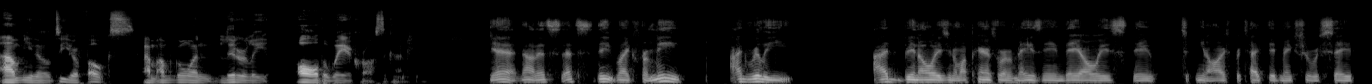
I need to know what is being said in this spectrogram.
um, you know, to your folks, I'm, I'm going literally all the way across the country? Yeah, no, that's that's deep. Like for me, I'd really, I'd been always, you know, my parents were amazing. They always, they, you know, always protected, make sure we're safe.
